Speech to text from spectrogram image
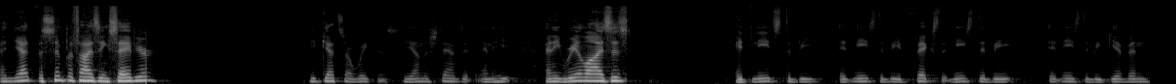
And yet, the sympathizing Savior, he gets our weakness. He understands it, and he, and he realizes it needs to be it needs to be fixed. It needs to be it needs to be given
